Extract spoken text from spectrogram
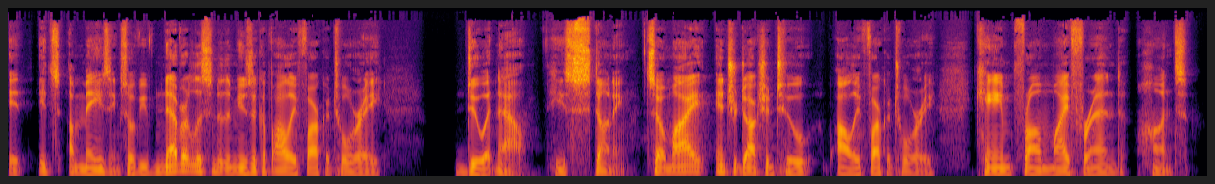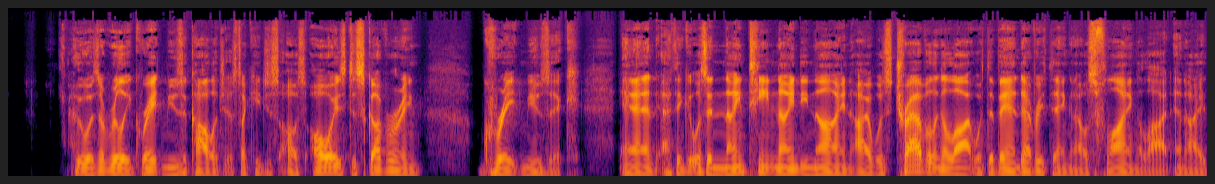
it, it's amazing. So if you've never listened to the music of Ali Farka Touré, do it now. He's stunning. So my introduction to Ali Farka Touré came from my friend Hunt, who was a really great musicologist. Like he just was always discovering great music. And I think it was in 1999. I was traveling a lot with the band Everything, and I was flying a lot. And I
